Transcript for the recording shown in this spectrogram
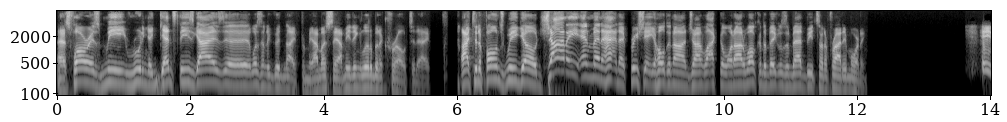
as far as me rooting against these guys, uh, it wasn't a good night for me. I must say, I'm eating a little bit of crow today. All right, to the phones we go. Johnny in Manhattan. I appreciate you holding on, John. A lot going on. Welcome to Bagels and Bad Beats on a Friday morning. Hey,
